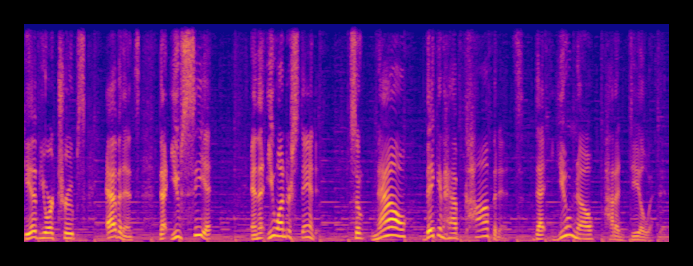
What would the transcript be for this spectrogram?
Give your troops evidence that you see it and that you understand it. So now they can have confidence that you know how to deal with it.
